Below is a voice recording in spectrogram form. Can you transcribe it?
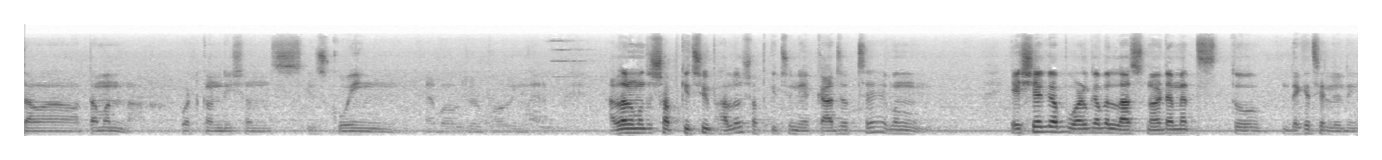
Tamanna Tamanna, what is your bowling man? আল্লাহর মধ্যে সবকিছুই ভালো সবকিছু নিয়ে কাজ হচ্ছে এবং এশিয়া কাপ ওয়ার্ল্ড কাপের লাস্ট নয়টা ম্যাচ তো দেখেছিলেন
